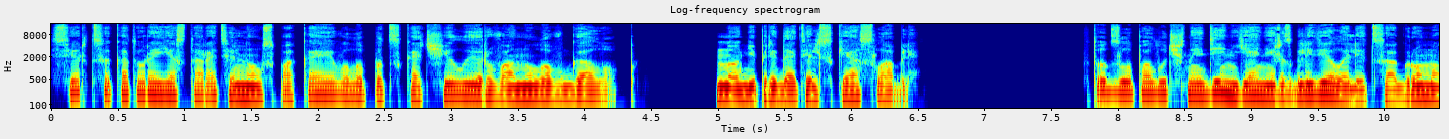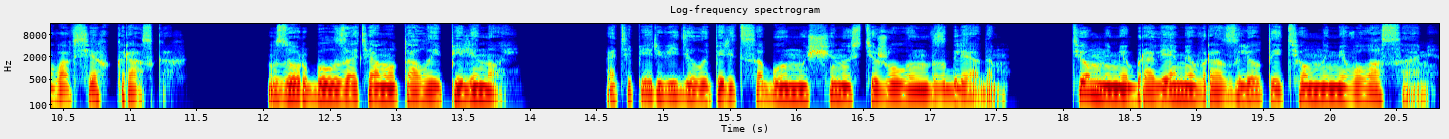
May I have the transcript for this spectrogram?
Сердце, которое я старательно успокаивала, подскочило и рвануло в галоп. Ноги предательски ослабли. В тот злополучный день я не разглядела лица грома во всех красках. Взор был затянут алой пеленой. А теперь видела перед собой мужчину с тяжелым взглядом, темными бровями в разлет и темными волосами,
